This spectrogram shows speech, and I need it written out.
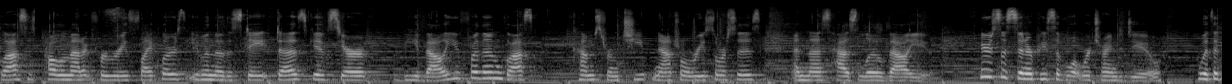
Glass is problematic for recyclers even though the state does give CRV value for them. Glass comes from cheap natural resources and thus has low value. Here's the centerpiece of what we're trying to do. With a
